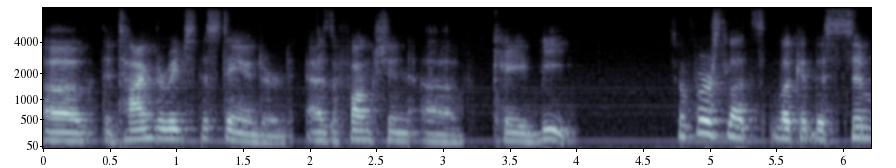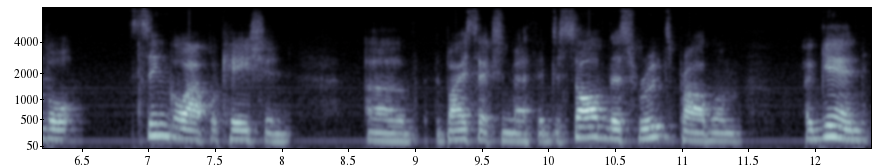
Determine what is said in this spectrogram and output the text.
of the time to reach the standard as a function of KB. So first let's look at this symbol, single application of the bisection method to solve this roots problem again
